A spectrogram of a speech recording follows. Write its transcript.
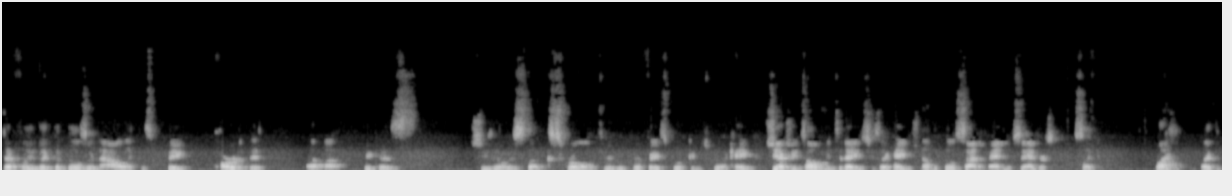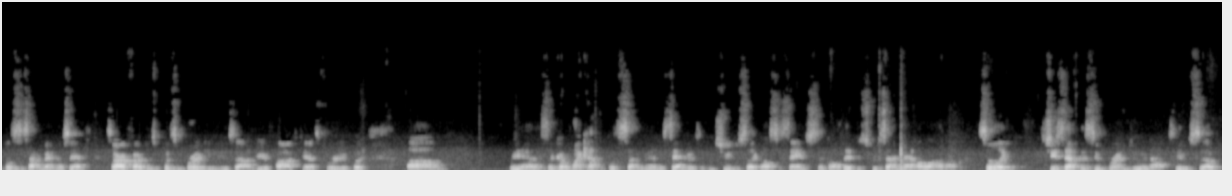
definitely like the Bills are now like this big part of it uh, because she's always like scrolling through her Facebook and she'll like, "Hey," she actually told me today. She's like, "Hey, you know the Bills signed Emmanuel Sanders?" It's like, "What? Like the Bills signed Emmanuel Sanders?" Sorry if I just put some breaking news out into your podcast for you, but. Um, but yeah, it's like, oh my god, the Bills signed Emmanuel Sanders, and she was like also saying, she's like, oh, they just re-signed Matt Milano. So like, she's definitely super into it now too. So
